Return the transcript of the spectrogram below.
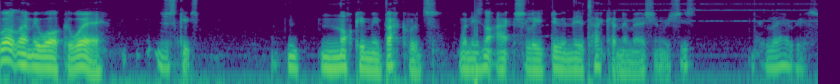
Won't let me walk away. Just keeps knocking me backwards when he's not actually doing the attack animation, which is hilarious.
